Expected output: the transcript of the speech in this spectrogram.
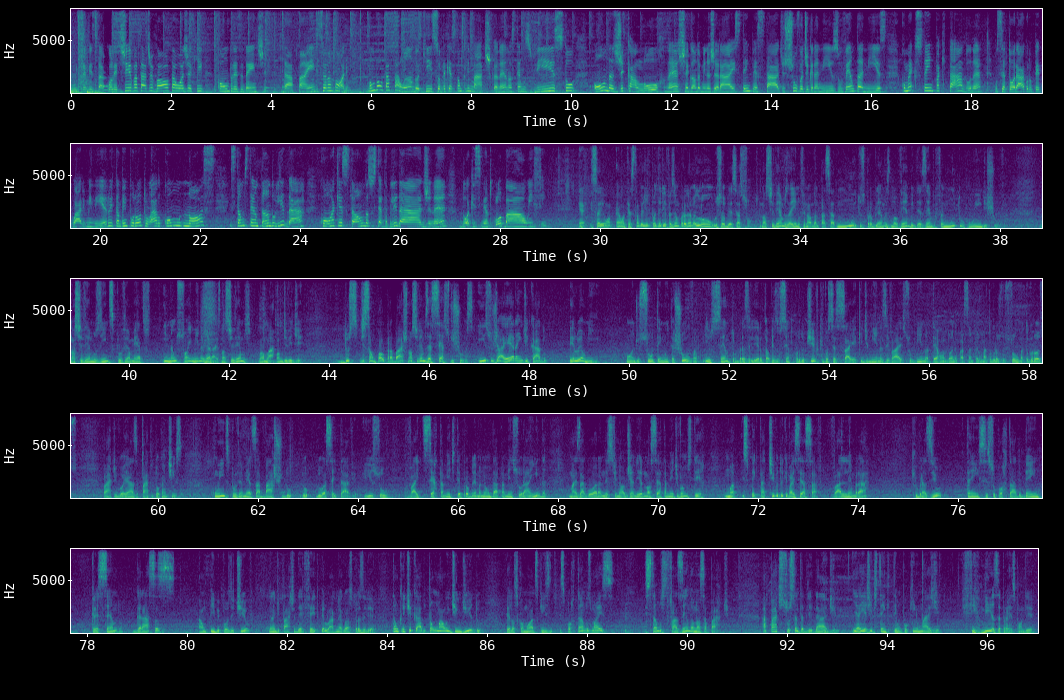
Entrevista coletiva está de volta hoje aqui com o presidente da FAENG, senhor Antônio. Vamos voltar falando aqui sobre a questão climática, né? Nós temos visto ondas de calor, né, chegando a Minas Gerais, tempestade, chuva de granizo, ventanias. Como é que isso tem impactado, né, o setor agropecuário mineiro e também por outro lado como nós estamos tentando lidar com a questão da sustentabilidade, né, do aquecimento global, enfim. É, isso aí é uma, é uma, questão que a gente poderia fazer um programa longo sobre esse assunto. Nós tivemos aí no final do ano passado muitos problemas, novembro e dezembro foi muito ruim de chuva. Nós tivemos índices pluviométricos e não só em Minas Gerais. Nós tivemos, vamos lá, vamos dividir. Do, de São Paulo para baixo, nós tivemos excesso de chuvas. E isso já era indicado pelo El Ninho, onde o sul tem muita chuva e o centro brasileiro, talvez o centro produtivo, que você sai aqui de Minas e vai subindo até Rondônia, passando pelo Mato Grosso do Sul, Mato Grosso, parte de Goiás e parte do Tocantins, com índices pluviométricos abaixo do, do, do aceitável. E isso vai certamente ter problema. Não dá para mensurar ainda, mas agora, nesse final de janeiro, nós certamente vamos ter uma expectativa do que vai ser a safra. Vale lembrar que o Brasil tem se suportado bem, crescendo, graças a um PIB positivo, grande parte dele feito pelo agronegócio brasileiro. Tão criticado, tão mal entendido, pelas commodities que exportamos, mas estamos fazendo a nossa parte. A parte de sustentabilidade, e aí a gente tem que ter um pouquinho mais de firmeza para responder,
